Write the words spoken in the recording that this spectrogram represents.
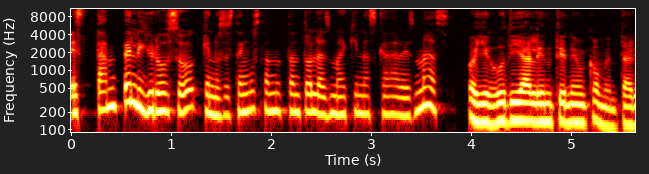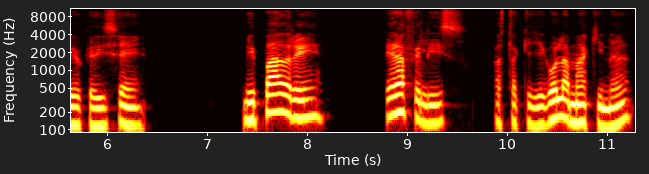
es tan peligroso que nos estén gustando tanto las máquinas cada vez más. Oye, Woody Allen tiene un comentario que dice, mi padre era feliz hasta que llegó la máquina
